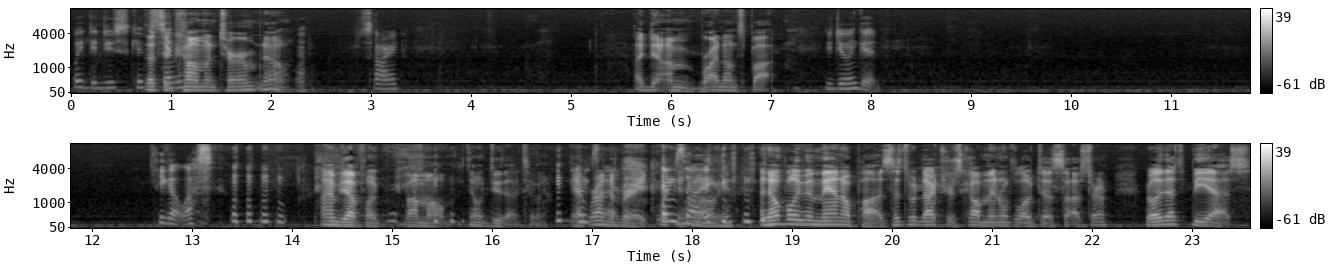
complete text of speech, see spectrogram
Wait, did you skip That's seven? a common term. No, oh, Sorry, I am right on spot. you're doing good. He got lost. I'm definitely. I'm all. Don't do that to me. Yeah, I'm we're on number eight. I'm Oh, sorry. I don't believe in menopause. That's what doctors call men with low testosterone. Really, that's BS.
